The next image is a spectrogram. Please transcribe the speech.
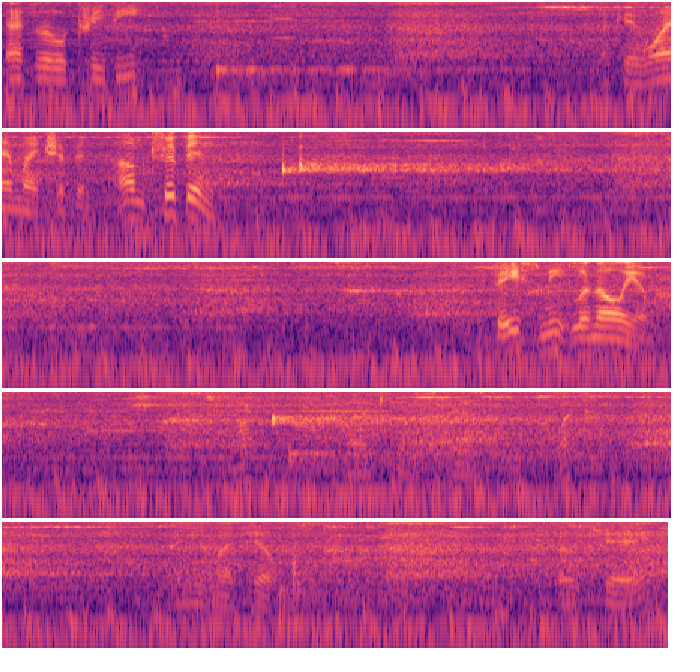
That's a little creepy. Okay, why am I tripping? I'm tripping! Face meet linoleum. I can't stand What? I need my pills. Okay.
